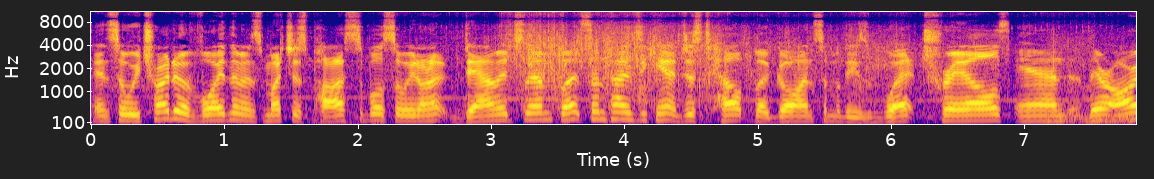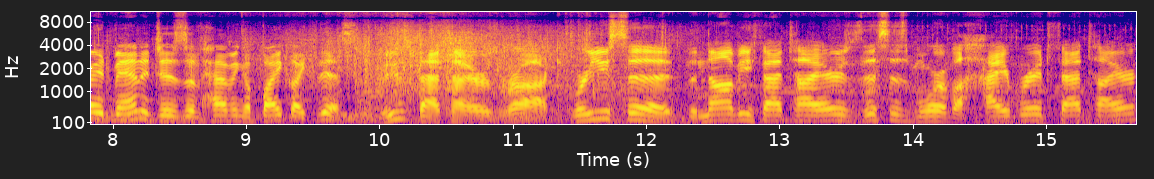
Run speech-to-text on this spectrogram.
And so we try to avoid them as much as possible so we don't damage them. But sometimes you can't just help but go on some of these wet trails. And there are advantages of having a bike like this. These fat tires rock. We're used to the knobby fat tires. This is more of a hybrid fat tire.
